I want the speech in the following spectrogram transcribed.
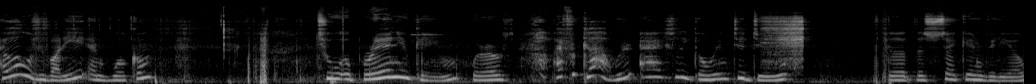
Hello, everybody, and welcome to a brand new game where I forgot we're actually going to do the the second video.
